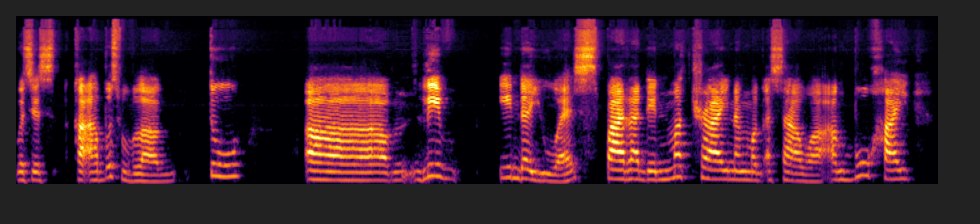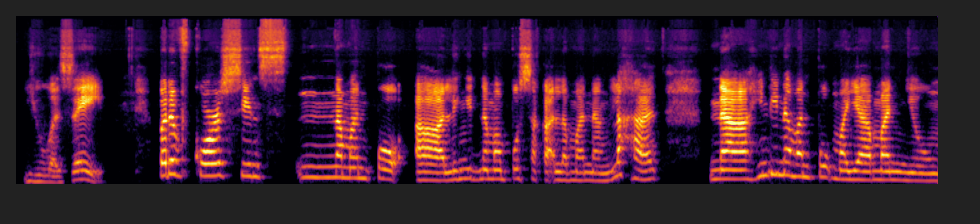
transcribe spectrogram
which is Kaabos Vlog, to um, live in the US para din matry ng mag-asawa ang buhay USA. But of course, since naman po, uh, lingid naman po sa kaalaman ng lahat, na hindi naman po mayaman yung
